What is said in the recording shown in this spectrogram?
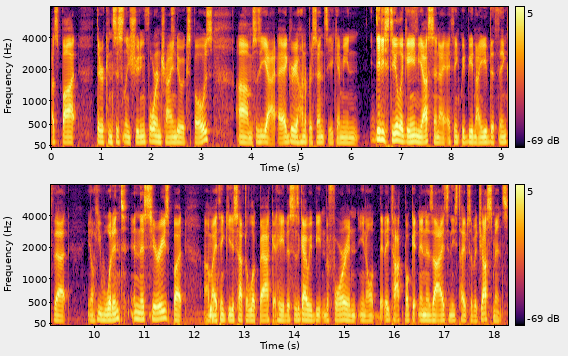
a spot they're consistently shooting for and trying to expose. Um, so yeah, I agree 100% Zeke. I mean, did he steal a game? Yes, and I, I think we'd be naive to think that you know he wouldn't in this series. But um, I think you just have to look back at hey, this is a guy we've beaten before, and you know they, they talk about getting in his eyes and these types of adjustments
